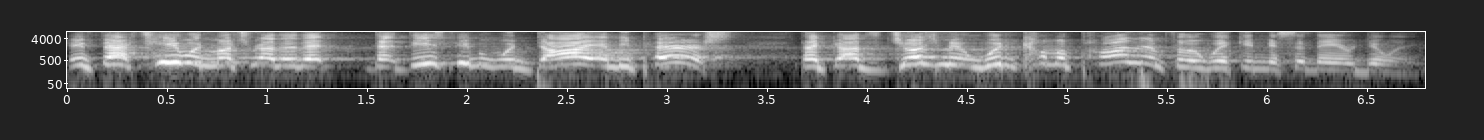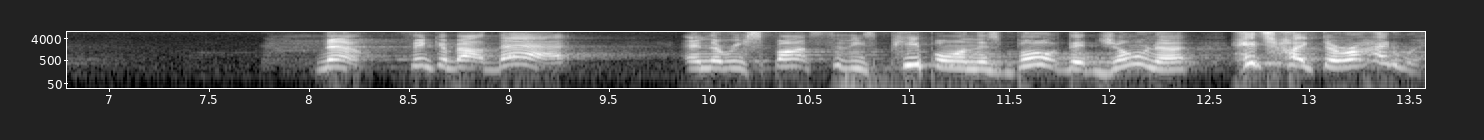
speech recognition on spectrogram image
In fact, he would much rather that, that these people would die and be perished, that God's judgment would come upon them for the wickedness that they are doing. Now, think about that and the response to these people on this boat that Jonah hitchhiked a ride with.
